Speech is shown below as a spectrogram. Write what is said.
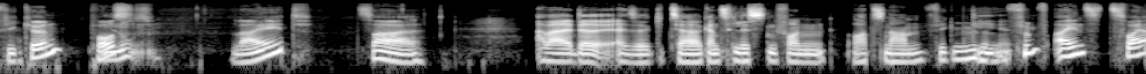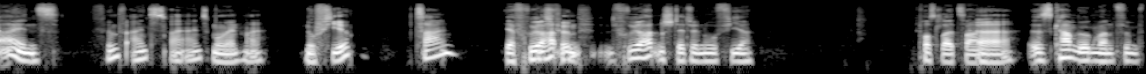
Ficken, Post, Nun. Leit, Zahl. Aber da, also gibt's ja ganze Listen von Ortsnamen. Fickmühlen. Die- 5121. 5121, Moment mal. Nur vier Zahlen? Ja, früher Nicht hatten, früher hatten Städte nur vier Postleitzahlen. Äh, Es kam irgendwann fünf.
